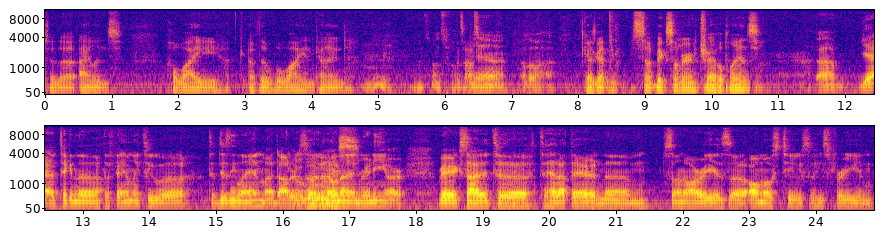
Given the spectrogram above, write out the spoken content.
to the islands, Hawaii, of the Hawaiian kind. Mm. that sounds fun. That's awesome. Yeah, aloha. You guys got any some big summer travel plans? Uh, yeah, taking the the family to uh, to Disneyland. My daughters Oh, uh, nice. Nona and Rennie are very excited to to head out there, and um, son Ari is uh, almost two, so he's free and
